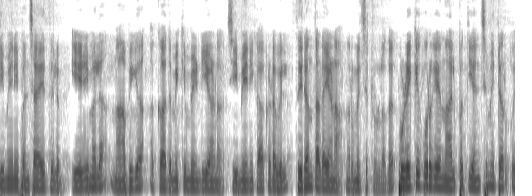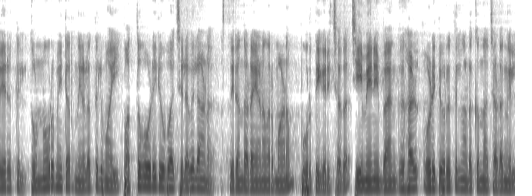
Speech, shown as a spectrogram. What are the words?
ചീമേനി പഞ്ചായത്തിലും ഏഴിമല നാവിക അക്കാദമിക്കും വേണ്ടിയാണ് ചീമേനി കാക്കടവിൽ സ്ഥിരം തടയണ നിർമ്മിച്ചിട്ടുള്ളത്. പുഴയ്ക്ക് കുറുകെ നാൽപ്പത്തിയഞ്ച് മീറ്റർ ഉയരത്തിൽ തൊണ്ണൂറ് മീറ്റർ നീളത്തിലുമായി പത്ത് കോടി രൂപ ചെലവിലാണ് സ്ഥിരം തടയണ നിർമ്മാണം പൂർത്തീകരിച്ചത്. ചീമേനി ബാങ്ക് ഹാൾ ഓഡിറ്റോറിയത്തിൽ നടക്കുന്ന ചടങ്ങിൽ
